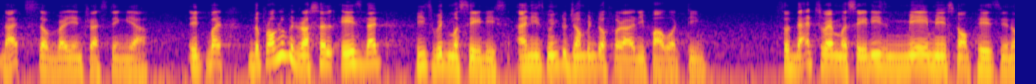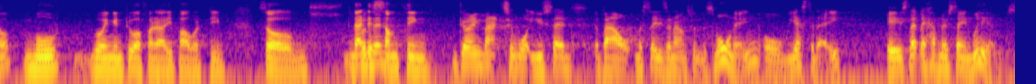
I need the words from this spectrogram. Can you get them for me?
That's a very interesting, yeah. It but the problem with Russell is that he's with Mercedes and he's going to jump into a Ferrari powered team. So that's where Mercedes may may stop his you know move going into a Ferrari powered team. So that But is something. Going back to what you said about Mercedes' announcement this morning or yesterday, is that they have no say in Williams.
